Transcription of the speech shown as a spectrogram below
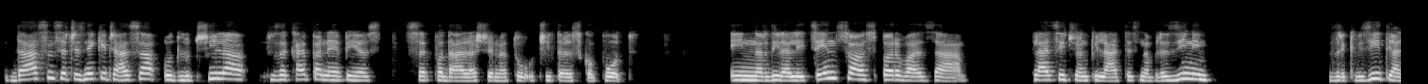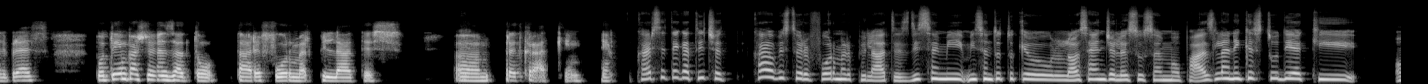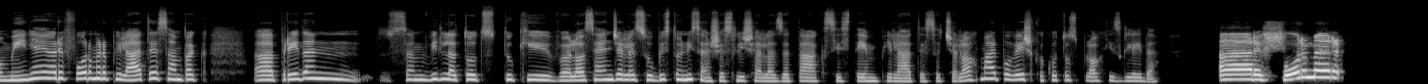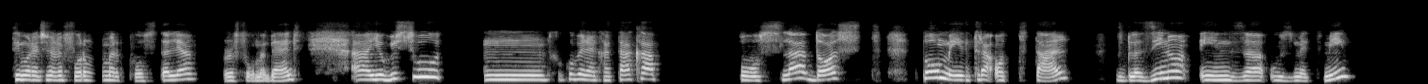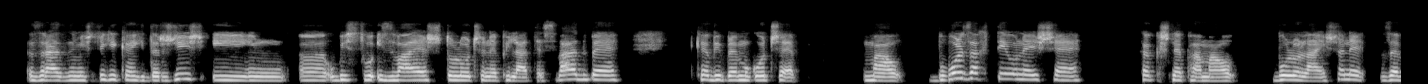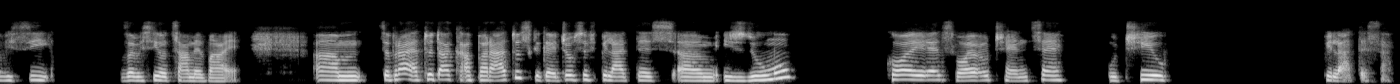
da sem se čez nekaj časa odločila, zakaj pa ne bi jaz se podala še na to učiteljsko pot. In naredila licenco, sprva za klasičen Pilates na Blazini, z rekviziti ali brez, potem pa še za to, ta reformer Pilates um, pred kratkim. Ja. Kar se tega tiče, kaj je v bistvu reformer Pilates? Zdi se mi, mislim, tudi tukaj v Los Angelesu sem opazila neke študije, ki omenjajo reformer Pilates, ampak. Uh, preden sem videla to tukaj v Los Angelesu, v bistvu nisem še slišala za tak sistem Pilatesa. Če lahko malo poveš, kako to sploh izgleda. Uh, reformer temu reče reformer postelja, reformer bed, uh, je v bistvu, um, kako bi rekla, taka posla, dost pol metra od tal, z blazino in z vzmetmi, z raznimi štriki, ki jih držiš, in uh, v bistvu izvajaš določene pilate svadbe, ki bi bile mogoče malo bolj zahtevnejše, kakšne pa malo bolj olajšane, zavisi, zavisi od same vaje. Um, se pravi, to je tak aparatus, ki ga je Joseph Pilates um, izumil, ko je svoje učence učil Pilatesa.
